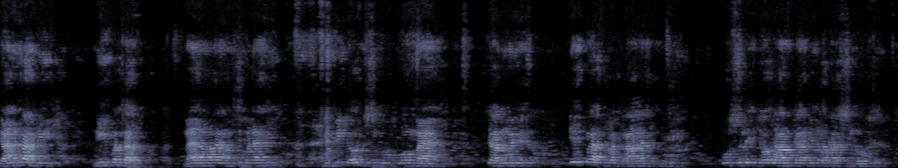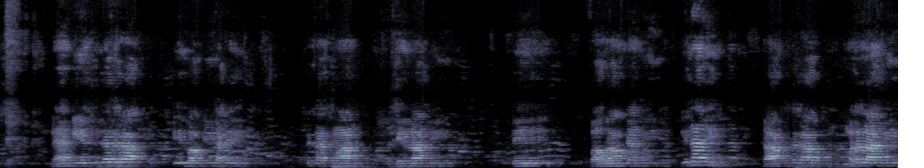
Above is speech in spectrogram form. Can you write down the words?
ਜਾਣਕਾਰ ਦੀ ਨੀਂਹ ਪੱਥਰ ਮੈਂ ਹਮਾਰਾ ਐਮਸੀ ਬਣਿਆ ਸੀ, ਬੀਬੀ ਕੌਰ ਸਿੰਘ ਕੋਲ ਮੈਂ 94 ਵਿੱਚ 1 ਲੱਖ ਦਾ ਗ੍ਰਾਂਟ ਲੈ ਕੇ ਸੀ ਉਸ ਵੇਲੇ ਜੋ ਰਾਮਚੰਦ ਜੀ ਦਾ ਬੜਾ ਸੰਦੋਸ਼ ਮੈਂ ਬੀਐਸਸੀ ਦਾ ਸੀਗਾ, ਇਹ ਬਾਬੂ ਜੀ ਸਾਡੇ ਪਿਤਾ ਸਮਾਨ ਤਹਿਸੀਲਦਾਰ ਜੀ ਤੇ ਬਾਬੂ ਰਾਮਚੰਦ ਜੀ, ਇਹਨਾਂ ਨੇ ਡਾਕਟਰ ਸਾਹਿਬ ਮਦਨ ਲਾਲ ਜੀ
